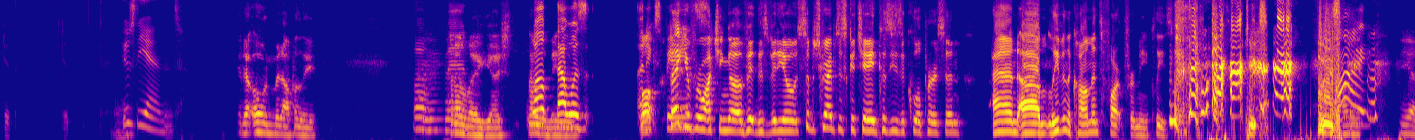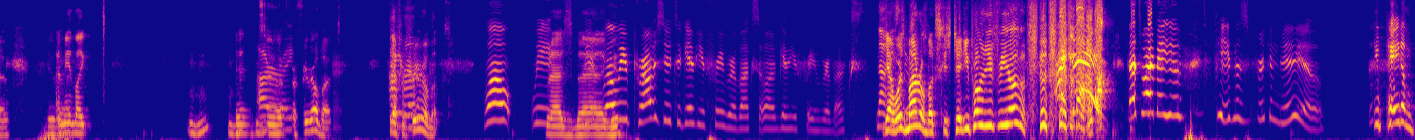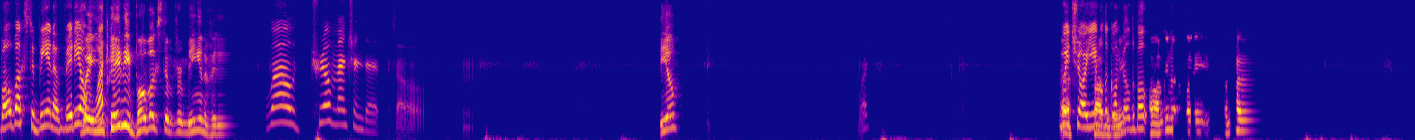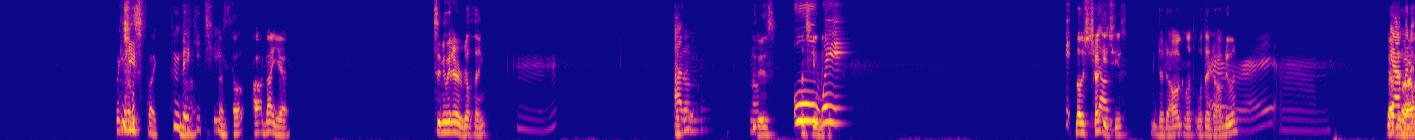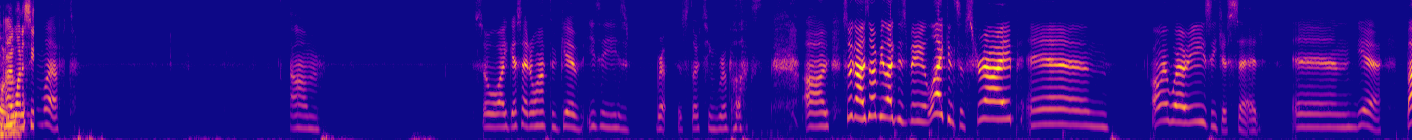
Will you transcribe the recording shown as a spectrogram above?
do. th- do. Here's the end. Gonna own Monopoly. Oh Oh my gosh. well, that was an well, experience. Thank you for watching uh, vi- this video. Subscribe to Skachade because he's a cool person. And um, leave in the comments fart for me, please. please. Please. Why? Yes. do I mean, like. Hmm Do- do it Alright. for free Robux. Yeah, for free Uh, Robux. Well, we. we well, we promised you to give you free Robux, so I'll give you free Robux. Nah, yeah, he's where's my. Robux, Skachade? You probably me free Robux. I did! That's why I made you be in this freaking video. You paid him Bobucks to be in a video. Wait, what? you paid me Bobux to, for being in a video? Well, Trill mentioned it, so. Video? Wait, Joe, are you able to go and build a boat? Oh, I'm gonna play. I'm probably. Cheese. Like Mickey cheese. until uh, not yet. Simulator a real thing. hmm I don't. No. It is. Oh wait. No, it's Chuck E. Cheese. The dog. What, what the dog doing? That's yeah, gonna, wanna I want to see. Left. Um. So I guess I don't have to give Easy his, his 13 Robux. Uh, so guys, I hope you like this video. Like and subscribe. And comment where Easy just said. And yeah. Bye.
